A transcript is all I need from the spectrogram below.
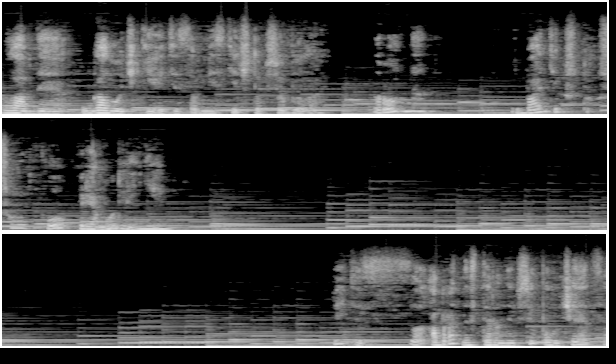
Главное уголочки эти совместить, чтобы все было ровно. И бантик шел по прямой линии. Видите, с обратной стороны все получается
